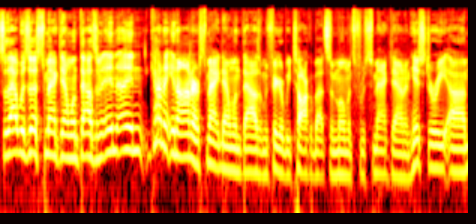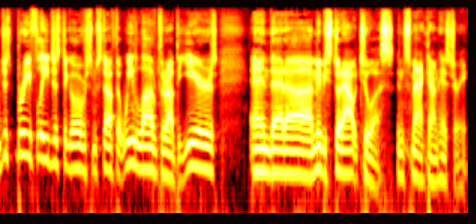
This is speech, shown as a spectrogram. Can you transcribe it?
So that was a SmackDown 1000, and, and kind of in honor of SmackDown 1000, we figured we'd talk about some moments from SmackDown in history, um, just briefly, just to go over some stuff that we loved throughout the years and that uh, maybe stood out to us in SmackDown history.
